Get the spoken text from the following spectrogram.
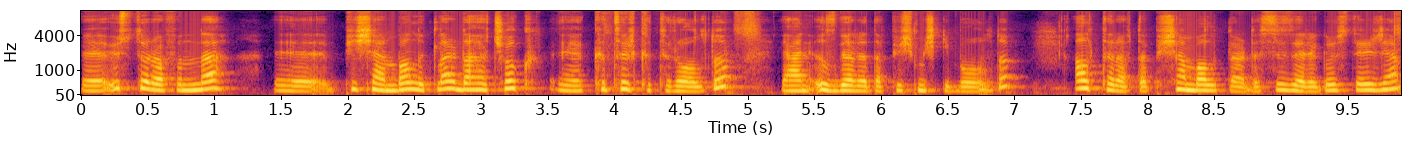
E, üst tarafında e, pişen balıklar daha çok e, kıtır kıtır oldu. Yani ızgarada pişmiş gibi oldu. Alt tarafta pişen balıkları da sizlere göstereceğim.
